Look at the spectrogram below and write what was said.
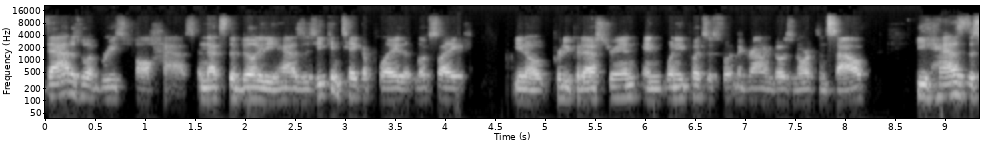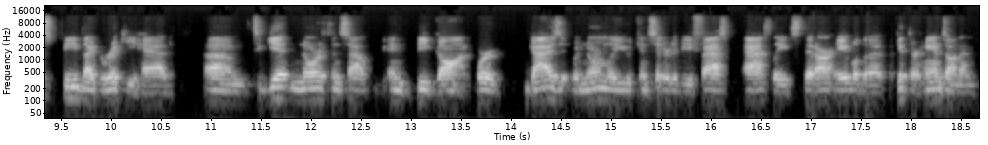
that is what Breece Hall has. And that's the ability he has is he can take a play that looks like, you know, pretty pedestrian. And when he puts his foot in the ground and goes north and south, he has the speed like Ricky had um, to get north and south and be gone. Where guys that would normally you would consider to be fast athletes that aren't able to get their hands on him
